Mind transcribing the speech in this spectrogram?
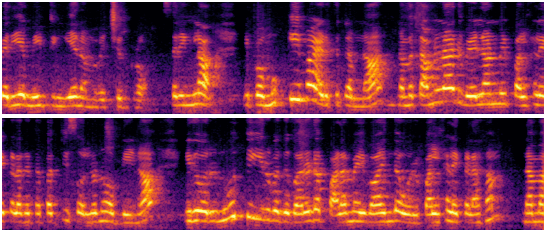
பெரிய மீட்டிங்கே நம்ம வச்சிருக்கிறோம். சரிங்களா? இப்போ முக்கியமா எடுத்துட்டோம்னா நம்ம தமிழ்நாடு வேளாண்மை பல்கலைக்கழகத்தை பத்தி சொல்லணும் அப்படின்னா இது ஒரு நூத்தி இருபது வருட பழமை வாய்ந்த ஒரு பல்கலைக்கழகம். நம்ம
